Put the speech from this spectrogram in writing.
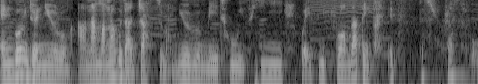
and going to a new room and I'm, I'm not going to adjust to my new roommate. Who is he? Where is he from? That thing. It's it's stressful.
